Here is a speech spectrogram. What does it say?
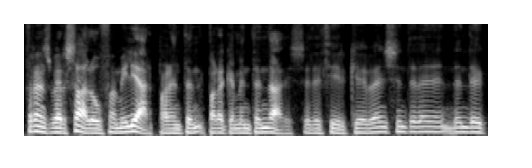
transversal ou familiar, para, para que me entendades. É dicir, que ven xente dende de, de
